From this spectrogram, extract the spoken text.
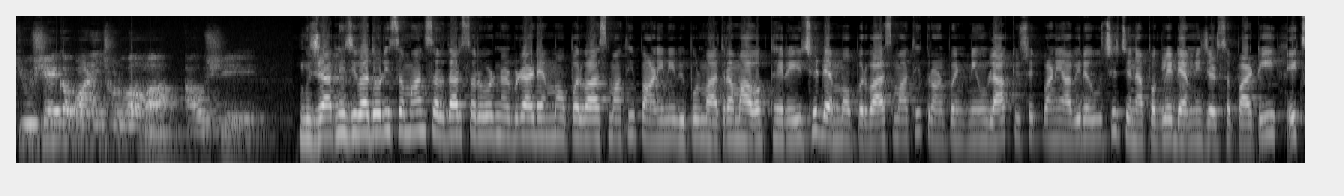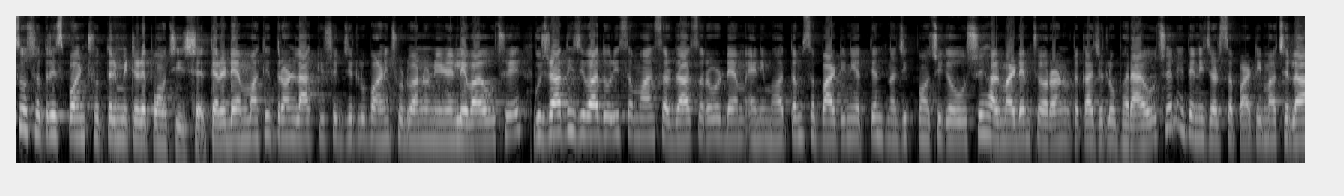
ક્યુસેક પાણી છોડવામાં આવશે. ગુજરાતની જીવાદોરી સમાન સરદાર સરોવર નર્મદા ડેમમાં ઉપરવાસમાંથી પાણીની વિપુલ માત્રામાં આવક થઈ રહી છે. ડેમમાં ઉપરવાસમાંથી ત્રણ પોઈન્ટ નેવું લાખ ક્યુસેક પાણી આવી રહ્યું છે, જેના પગલે ડેમની જળ સપાટી એકસો છત્રીસ પોઈન્ટ છોતેર મીટરે પહોંચી છે. ત્યારે ડેમમાંથી ત્રણ લાખ ક્યુસેક જેટલું પાણી છોડવાનો નિર્ણય લેવાયો છે. ગુજરાતની જીવાદોરી સમાન સરદાર સરોવર ડેમ એની મહત્તમ સપાટીની અત્યંત નજીક પહોંચી ગયો છે. હાલમાં ડેમ ચોરાણું ટકા જેટલો ભરાયો છે અને તેની જળ સપાટીમાં છેલ્લા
